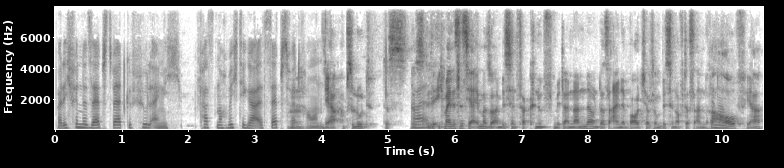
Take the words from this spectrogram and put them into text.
weil ich finde Selbstwertgefühl eigentlich fast noch wichtiger als Selbstvertrauen. Hm. Ja, absolut. Das, das, ich meine, es ist ja immer so ein bisschen verknüpft miteinander und das eine baut ja so ein bisschen auf das andere genau. auf, ja.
